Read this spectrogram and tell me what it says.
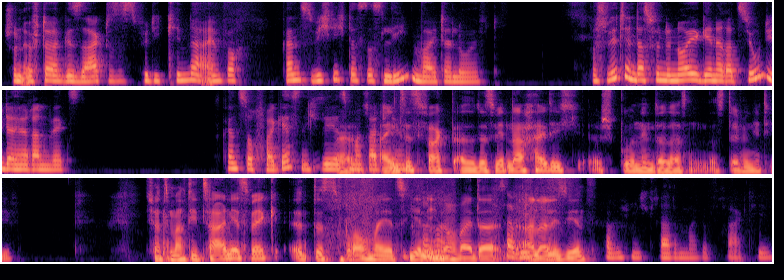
schon öfter gesagt. Das ist für die Kinder einfach ganz wichtig, dass das Leben weiterläuft. Was wird denn das für eine neue Generation, die da heranwächst? Das kannst du doch vergessen. Ich sehe jetzt mal Also gerade eins hier. ist Fakt, also das wird nachhaltig äh, Spuren hinterlassen, das definitiv. Schatz, mach die Zahlen jetzt weg. Äh, Das brauchen wir jetzt hier nicht noch weiter Das hab ich- analysieren. Habe ich mich gerade mal gefragt hier.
